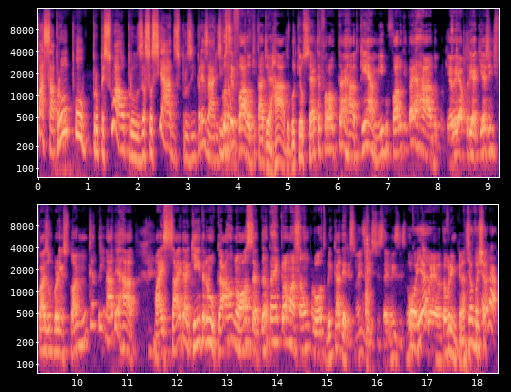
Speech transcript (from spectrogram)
passar pro, pro, pro pessoal, pros associados, pros empresários. E então... você fala o que tá de errado, porque o certo é falar o que tá errado. Quem é amigo fala o que tá errado. Porque eu e a Pri aqui, a gente faz um brainstorm, nunca tem nada errado. Mas sai daqui, entra no carro, nossa, é tanta reclamação um pro outro. Brincadeira, isso não existe, isso aí não existe. Não Olha, eu tô brincando. Já vou chorar.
